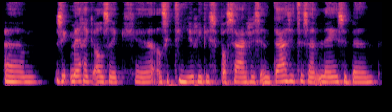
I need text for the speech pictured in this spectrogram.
Um, dus ik merk als ik, uh, als ik die juridische passages in Tacitus aan het lezen ben,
